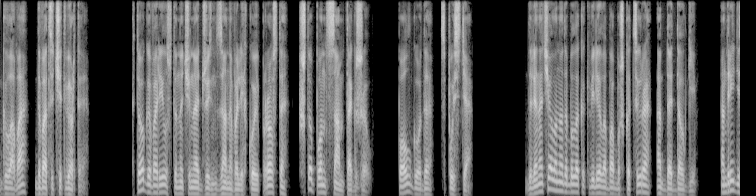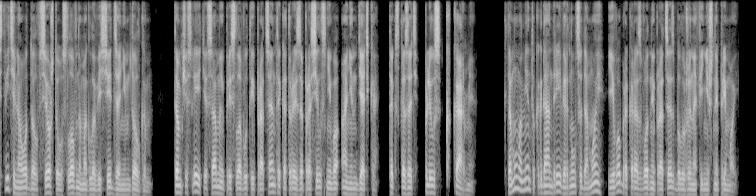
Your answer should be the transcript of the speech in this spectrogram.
Глава 24. Кто говорил, что начинать жизнь заново легко и просто, чтоб он сам так жил? Полгода спустя. Для начала надо было, как велела бабушка Цира, отдать долги. Андрей действительно отдал все, что условно могло висеть за ним долгом. В том числе и те самые пресловутые проценты, которые запросил с него Анин дядька. Так сказать, плюс к карме. К тому моменту, когда Андрей вернулся домой, его бракоразводный процесс был уже на финишной прямой.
